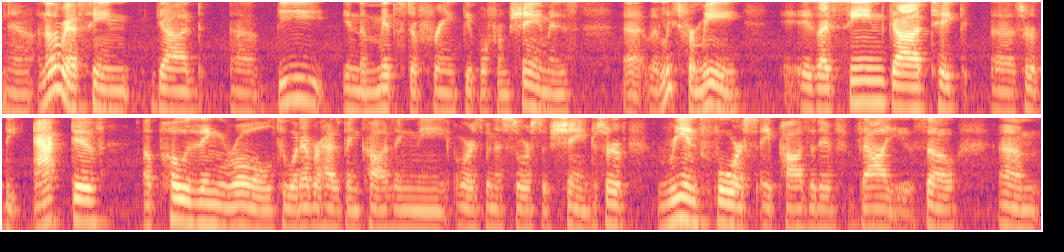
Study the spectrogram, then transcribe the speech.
Yeah. Another way I've seen God uh, be in the midst of freeing people from shame is, uh, at least for me, is I've seen God take uh, sort of the active opposing role to whatever has been causing me or has been a source of shame to sort of reinforce a positive value. So um,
